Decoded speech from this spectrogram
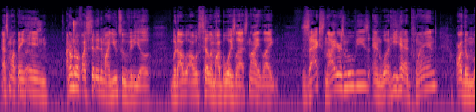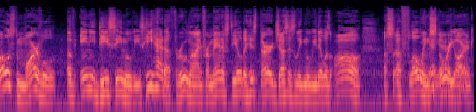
that's my thing. And I don't know if I said it in my YouTube video, but I was telling my boys last night, like Zack Snyder's movies and what he had planned are the most Marvel of any DC movies. He had a through line from Man of Steel to his third Justice League movie that was all a flowing Yeah, yeah, story yeah. arc.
